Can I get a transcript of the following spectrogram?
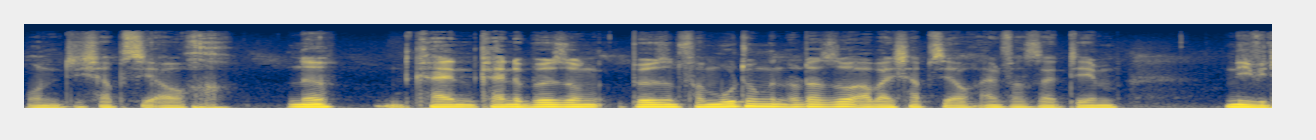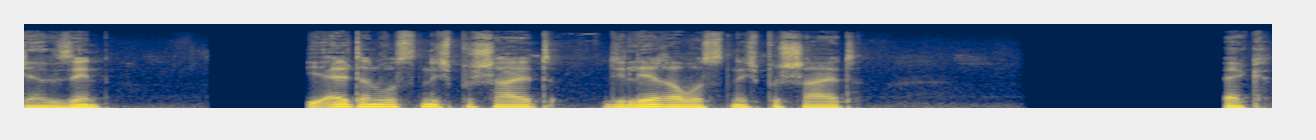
Und ich habe sie auch, ne, kein, keine bösen, bösen Vermutungen oder so, aber ich habe sie auch einfach seitdem nie wieder gesehen. Die Eltern wussten nicht Bescheid, die Lehrer wussten nicht Bescheid. Weg.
